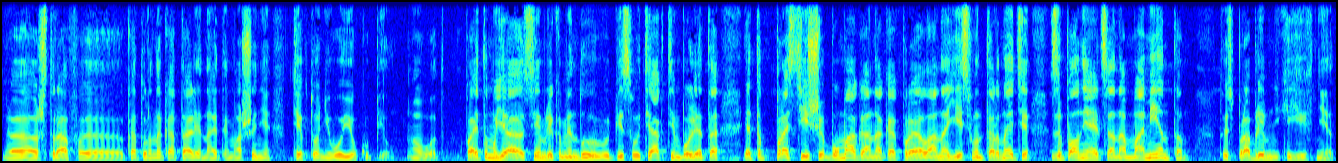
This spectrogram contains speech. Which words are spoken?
э, штрафы, которые накатали на этой машине те, кто у него ее купил. Ну, вот. Поэтому я всем рекомендую выписывать акт. Тем более, это, это простейшая бумага. Она, как правило, она есть в интернете. Заполняется она моментом. То есть проблем никаких нет.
